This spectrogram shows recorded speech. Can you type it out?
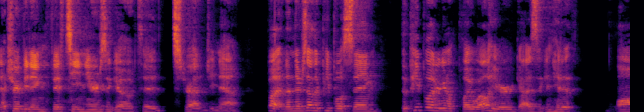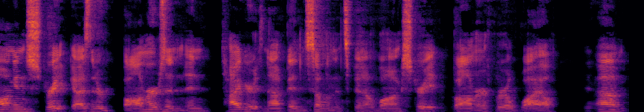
attributing 15 years ago to strategy now, but then there's other people saying the people that are going to play well here, guys that can hit it long and straight, guys that are bombers, and and Tiger has not been someone that's been a long straight bomber for a while. Um,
